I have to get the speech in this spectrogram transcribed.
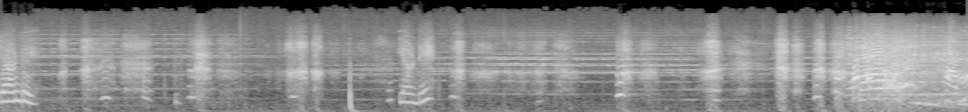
ఏమండి? ఏమండి? అమ్మ.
